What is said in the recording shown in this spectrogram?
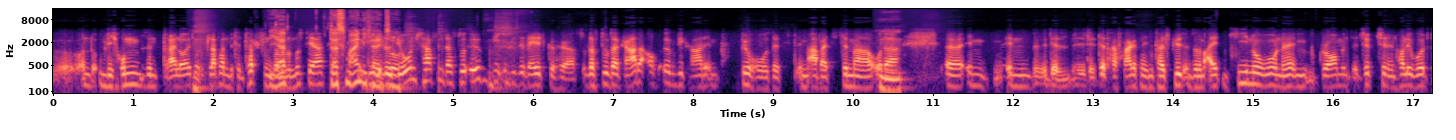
und um dich rum sind drei Leute und klappern mit den Töpfen, ja, sondern du musst ja das meine ich die halt Illusion so. schaffen, dass du irgendwie in diese Welt gehörst und dass du da gerade auch irgendwie gerade im Büro sitzt, im Arbeitszimmer oder mhm. äh, im, in der, der drei Fragezeichen Fall spielt in so einem alten Kino, ne, im Grauman's Egyptian in Hollywood,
